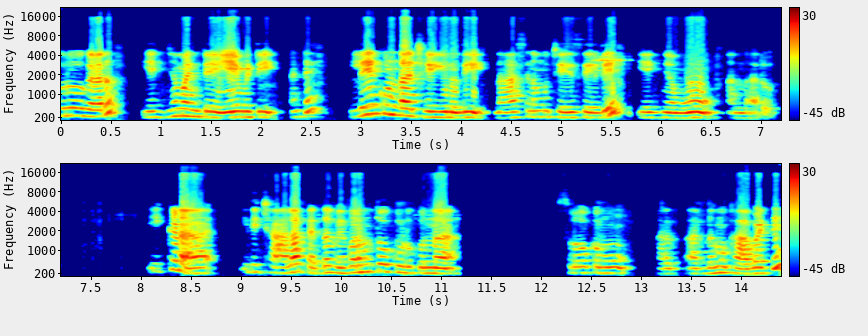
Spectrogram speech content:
గురువుగారు యజ్ఞం అంటే ఏమిటి? అంటే లేకుండా చేయునది నాశనము చేసేదే యజ్ఞము అన్నారు. ఇక్కడ ఇది చాలా పెద్ద వివరంతో కూడుకున్న శ్లోకము అర్థము కాబట్టి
